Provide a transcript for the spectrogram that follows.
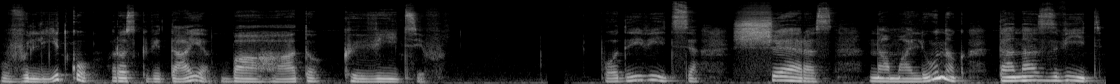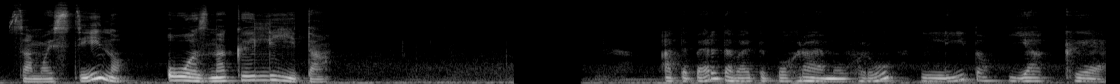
Влітку розквітає багато квітів. Подивіться ще раз на малюнок та назвіть самостійно ознаки літа. А тепер давайте пограємо в гру літо яке.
